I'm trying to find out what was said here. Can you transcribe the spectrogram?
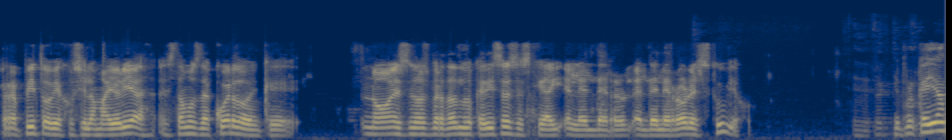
Repito, viejo, si la mayoría estamos de acuerdo en que no es, no es verdad lo que dices, es que hay- el, el, de error- el del error es tú, viejo. En efecto. ¿Y por qué yo?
